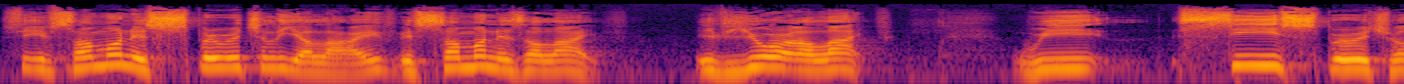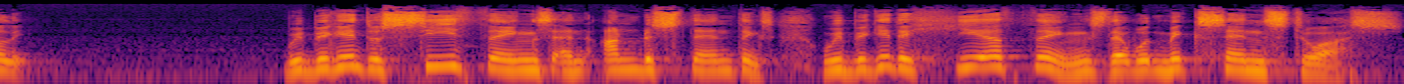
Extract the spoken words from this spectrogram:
See, if someone is spiritually alive, if someone is alive, if you are alive, we see spiritually. We begin to see things and understand things. We begin to hear things that would make sense to us.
